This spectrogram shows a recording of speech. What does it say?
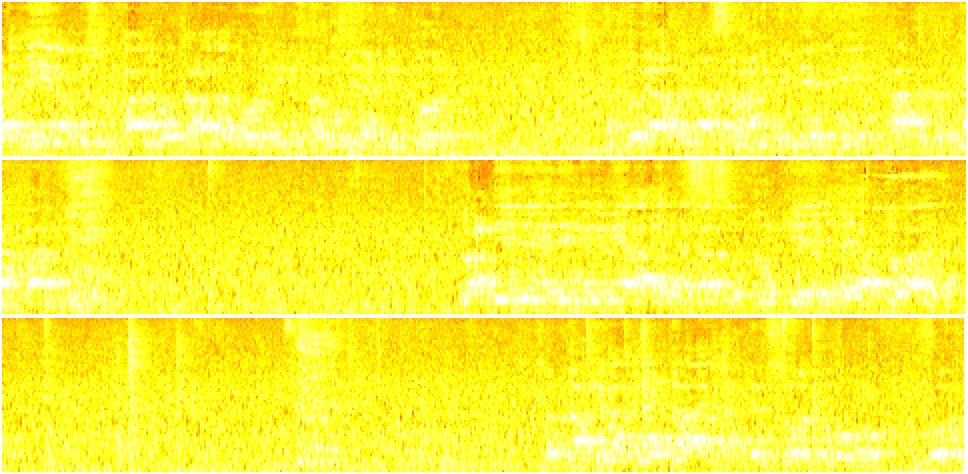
أرحيه رب سبحانه وتعالى دوره فرمي عن دون الدنيا أخذنا السمع لك الليل في توعدي اللي يدين من آية تكاسر دون كي لحياته آية. صدق كما بنايتها آية تحت سورة هود.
